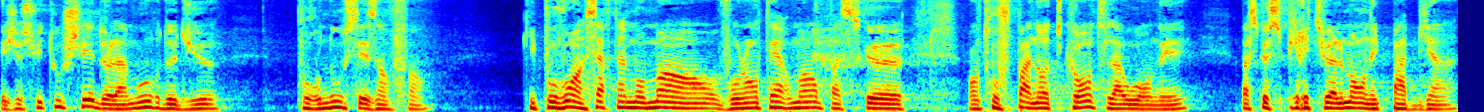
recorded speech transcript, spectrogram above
Et je suis touché de l'amour de Dieu pour nous, ses enfants, qui pouvons à un certain moment, volontairement, parce que on trouve pas notre compte là où on est, parce que spirituellement on n'est pas bien,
